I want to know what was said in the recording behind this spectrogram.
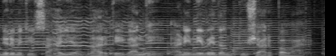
निर्मिती सहाय्य भारती गांधी आणि निवेदन तुषार पवार.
